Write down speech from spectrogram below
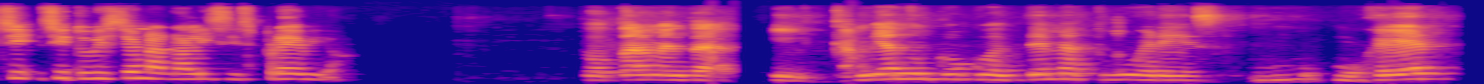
si, si, tuviste un análisis previo. Totalmente. Y cambiando un poco de tema, tú eres mujer,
